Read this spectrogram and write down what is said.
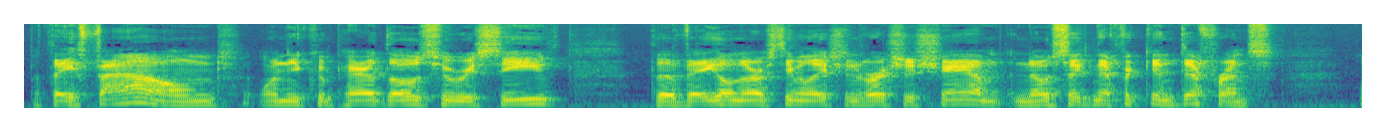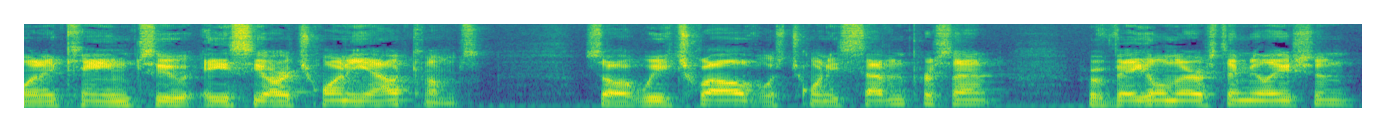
But they found when you compared those who received the vagal nerve stimulation versus sham, no significant difference when it came to ACR 20 outcomes. So at week 12 was 27% for vagal nerve stimulation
